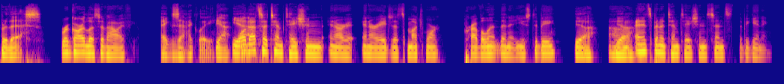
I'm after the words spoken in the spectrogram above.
for this Regardless of how I feel. exactly Yeah. yeah Well, that's a temptation in our in our age that's much more prevalent than it used to be. yeah Um, Yeah. And it's been a temptation since the beginning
